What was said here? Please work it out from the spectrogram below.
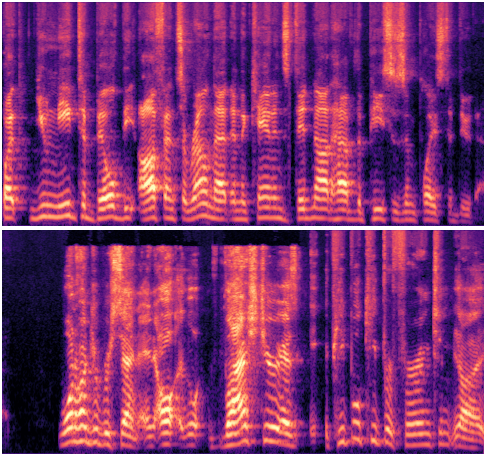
But you need to build the offense around that. And the Cannons did not have the pieces in place to do that. 100%. And all, last year, as people keep referring to uh,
